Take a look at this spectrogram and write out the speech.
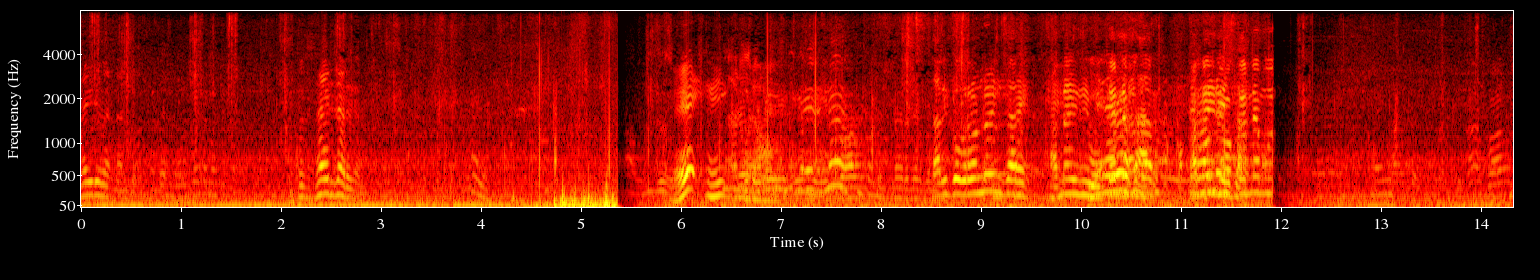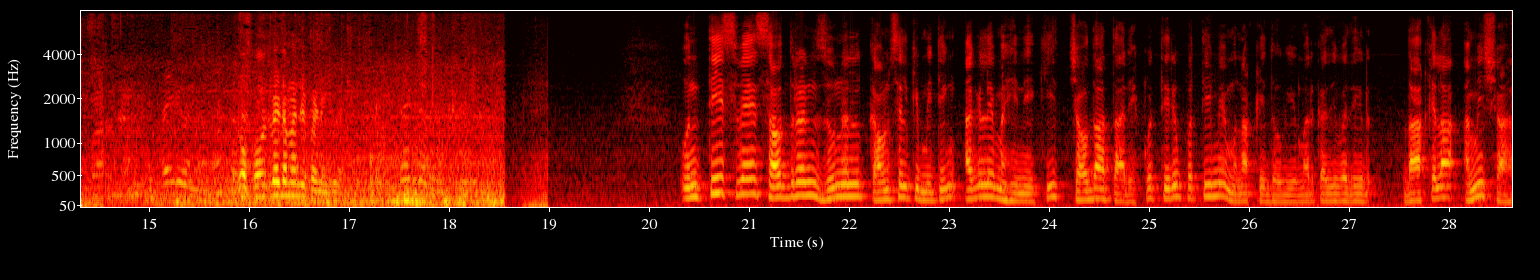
సైడ్ వెళ్ళండి కొంచెం సైడ్ జరగండి దానికి ఒక రెండు అయింది సార్ అన్న ఇది ఒక్కనే అన్న ఇది ఒక్కనే उनतीसवें साउदर्न जोनल काउंसिल की मीटिंग अगले महीने की 14 तारीख को तिरुपति में मुनद होगी मरकजी वजीर दाखिला अमित शाह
